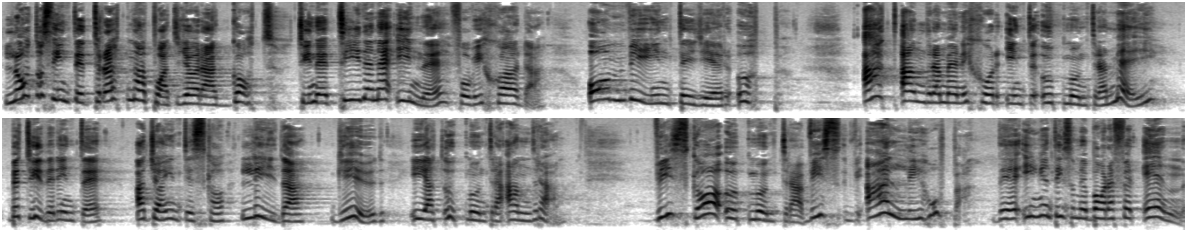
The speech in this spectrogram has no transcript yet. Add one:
Låt oss inte tröttna på att göra gott, Ty när tiden är inne får vi skörda om vi inte ger upp. Att andra människor inte uppmuntrar mig betyder inte att jag inte ska lyda Gud i att uppmuntra andra. Vi ska uppmuntra, vi, allihopa. Det är ingenting som är bara för en,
